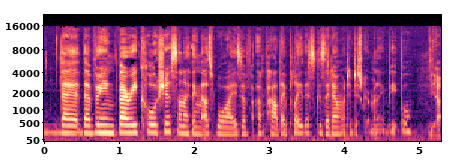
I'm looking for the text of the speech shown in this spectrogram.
they're they're being very cautious, and I think that's wise of, of how they play this because they don't want to discriminate people. Yeah.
